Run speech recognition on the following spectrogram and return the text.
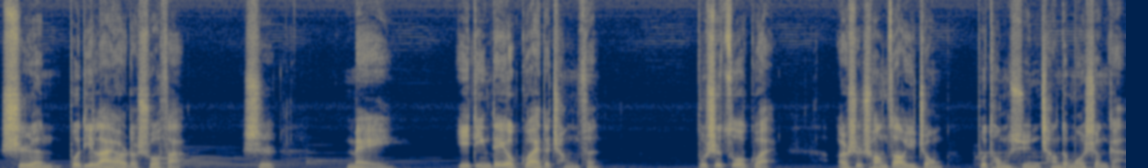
诗人波迪莱尔的说法是：美一定得有怪的成分，不是作怪。而是创造一种不同寻常的陌生感。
